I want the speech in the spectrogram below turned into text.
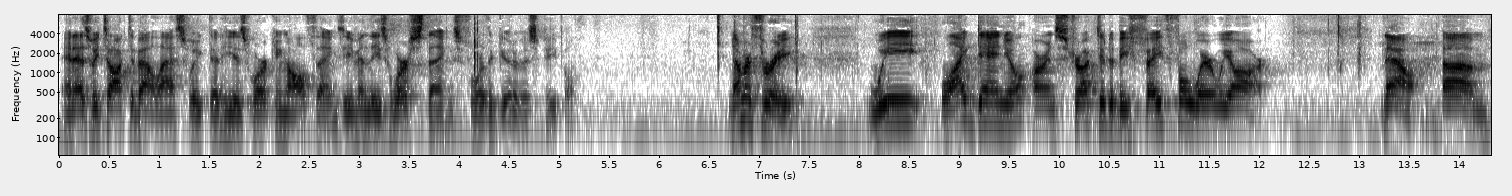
And as we talked about last week, that He is working all things, even these worst things, for the good of His people. Number three, we, like Daniel, are instructed to be faithful where we are. Now, um,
